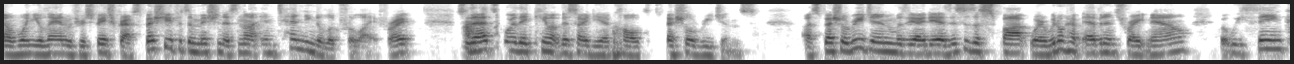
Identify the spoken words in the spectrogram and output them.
uh, when you land with your spacecraft, especially if it's a mission that's not intending to look for life, right? So that's where they came up with this idea called special regions. A special region was the idea is this is a spot where we don't have evidence right now, but we think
